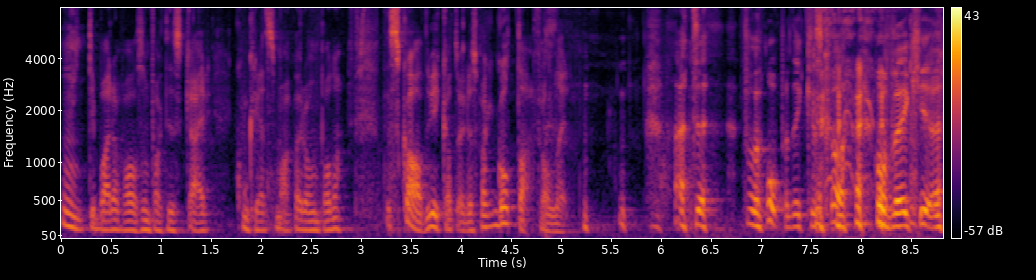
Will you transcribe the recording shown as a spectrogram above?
mm. ikke bare hva som faktisk er konkret smak av rom på det. Det skader jo ikke at ølet smaker godt, da, for all del. Nei, det får vi håpe det ikke skal. håpe ikke.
